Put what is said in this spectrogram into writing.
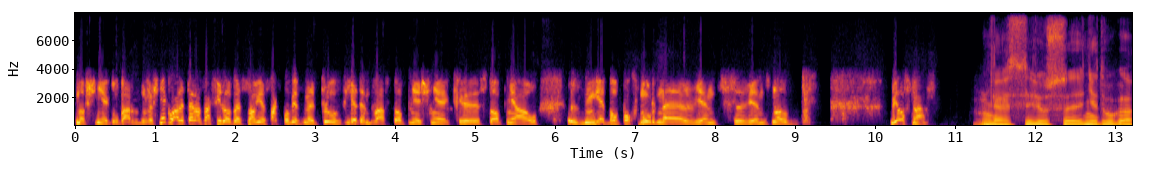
no w śniegu, bardzo dużo śniegu, ale teraz na chwilę obecną jest tak powiedzmy plus 1-2 stopnie, śnieg y, stopniał, y, niebo pochmurne, więc, więc no wiosna. Jest już e, niedługo,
